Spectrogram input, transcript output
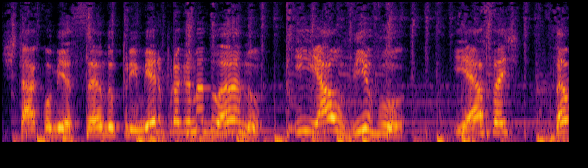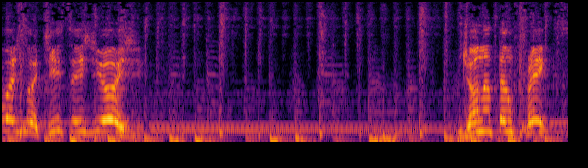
Está começando o primeiro programa do ano e ao vivo. E essas são as notícias de hoje. Jonathan Frakes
